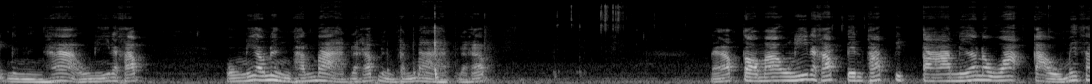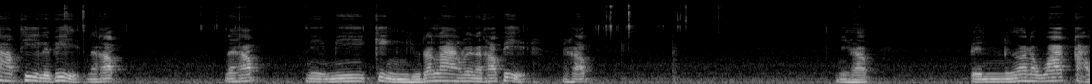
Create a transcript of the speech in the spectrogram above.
ขหนึ่งหนึ่งห้าองค์นี้นะครับ องค์นี้เอาหนึ่งพันบาทนะครับหนึ่งพันบาทนะครับนะครับ ต่อมาองค์นี้นะครับ เป็นพับปิดตาเนื้อนวะเก่าไม่ทราบที่เลยพี่นะครับนะครับ นี่มีกิ่งอยู่ด้านล่างด้วยนะครับพี่นะครับ นี่ครับ เป็นเนื้อนวะเก่า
